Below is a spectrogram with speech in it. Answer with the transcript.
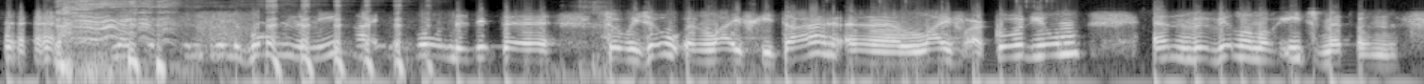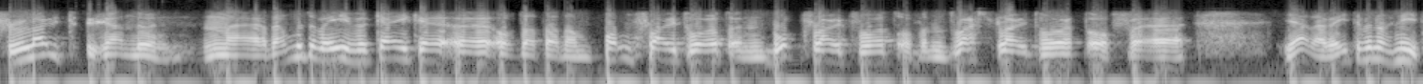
in de volgende niet, maar in de volgende zit eh, sowieso een live gitaar, eh, live accordeon. En we willen nog iets met een fluit gaan doen. Maar dan moeten we even kijken eh, of dat dan een panfluit wordt, een blokfluit wordt, of een dwarsfluit wordt. Of, ja, dat weten we nog niet.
